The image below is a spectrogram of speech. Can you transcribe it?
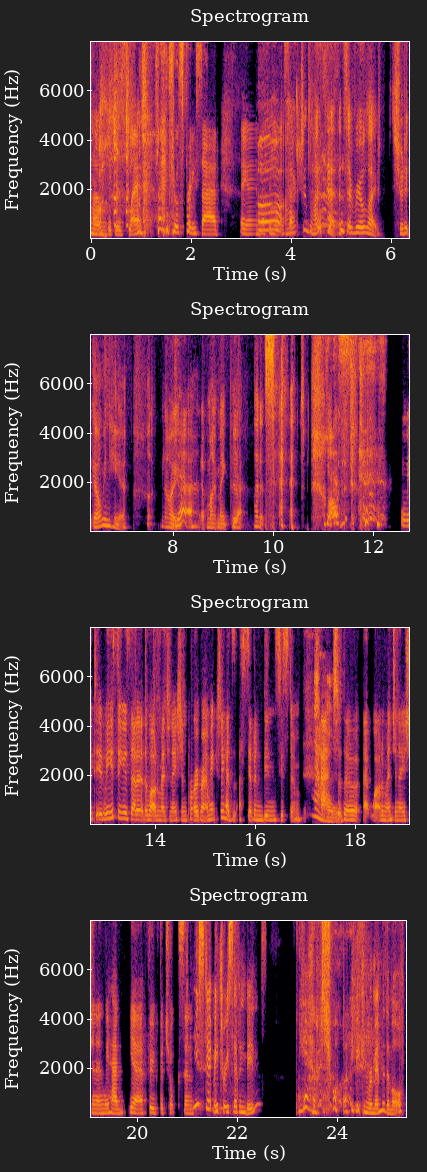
oh. because land landfill's pretty sad. They end oh, up in the, oh, i actually like that. That's a real like should it go in here no yeah that might make the yeah. planet sad yes oh. we did we used to use that at the wild imagination program we actually had a seven bin system wow. at the at wild imagination and we had yeah food for chooks and can you step me through seven bins yeah sure if you can remember them all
